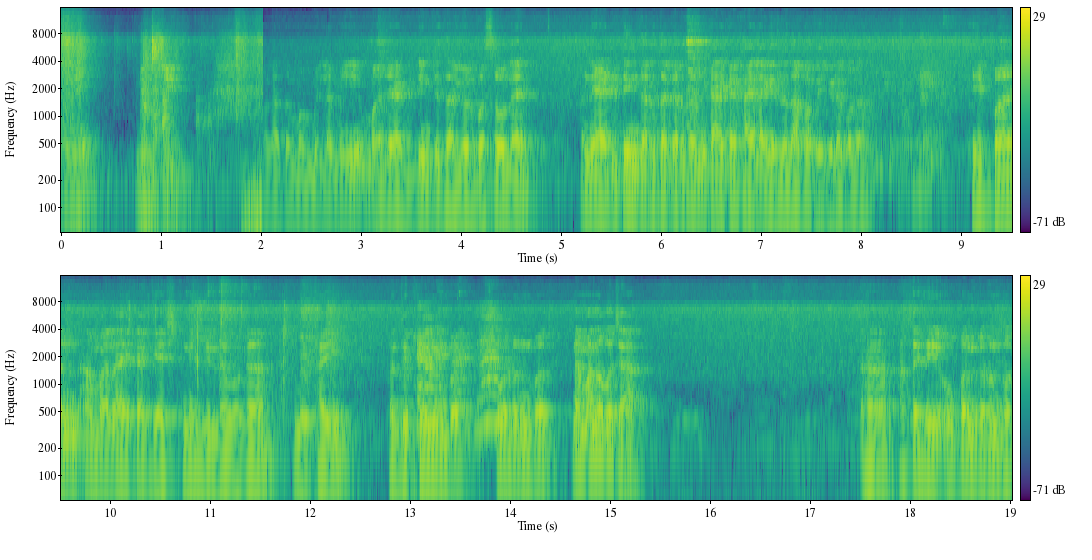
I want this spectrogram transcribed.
आणि मिरची. बघा आता मम्मीला मी माझ्या एडिटिंगच्या जागेवर बसवलं आहे आणि एडिटिंग करता करता मी काय काय खायला घेतलं दाखवतो इकडे बघा. हे पण आम्हाला एका गेस्टने दिलं बघा मिठाई. पण ते खोलून बघ खोलून बघ. नाही मला नको चहा. हां आता हे ओपन करून बघ.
